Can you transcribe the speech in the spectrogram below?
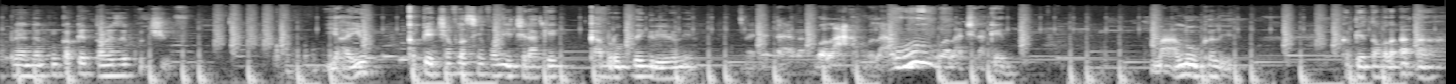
aprendendo com o capetão executivo. E aí o capetinha falou assim: vou ali tirar aquele cabroco da igreja ali. É, é, vou lá, vou lá, uh, vou lá tirar aquele maluco ali. Capetão fala: ah, ah.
